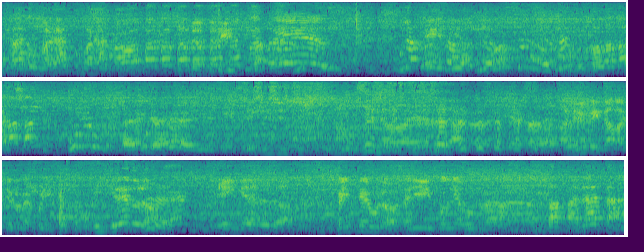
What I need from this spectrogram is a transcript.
Barato, barato, barato. ¿Qué? Una Eh, cosa, tío, tío. Va, va, va, va, va. Sí, sí, sí, sí. A mí me invitaba, yo no me fui. Incrédulo. Qué dudo. 20 euros, allí pondría una... Papanata.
